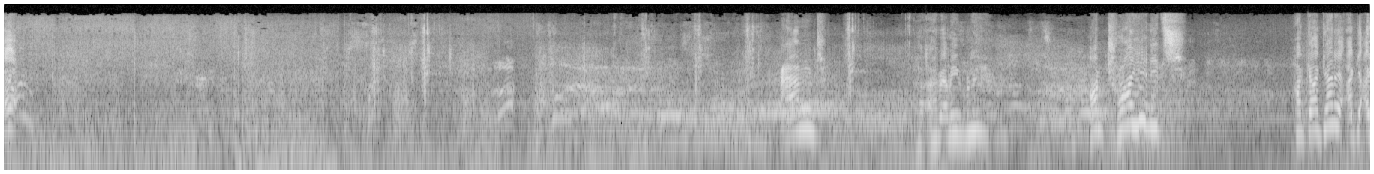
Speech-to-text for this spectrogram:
Oh. And I mean, I'm trying. It's I, I get it. I, I,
